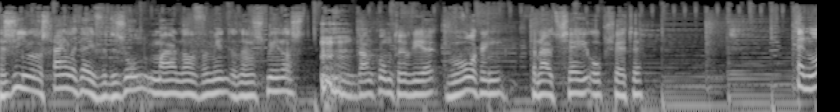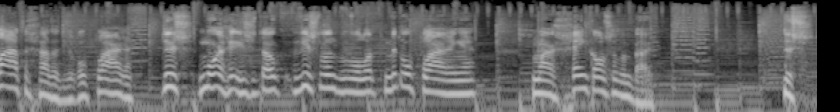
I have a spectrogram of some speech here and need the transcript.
Dan zien we waarschijnlijk even de zon, maar dan vanmiddag dan 's middags, dan komt er weer bewolking vanuit zee opzetten. En later gaat het weer opklaren. Dus morgen is het ook wisselend bewolkt met opklaringen. Maar geen kans op een bui. Dus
